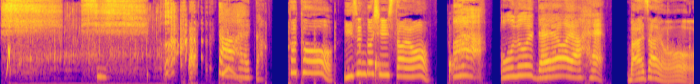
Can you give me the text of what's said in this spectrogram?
다 했다. 토토, 잊은 것이 있어요. 아, 물을 내려야 해. 맞아요.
